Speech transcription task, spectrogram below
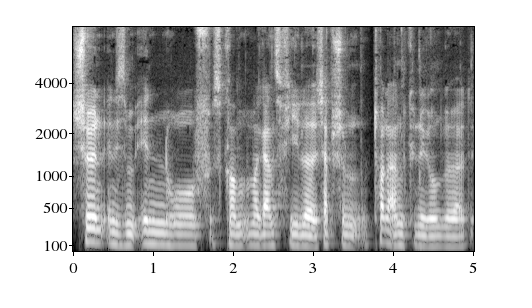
Schön in diesem Innenhof. Es kommen immer ganz viele. Ich habe schon tolle Ankündigungen gehört.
